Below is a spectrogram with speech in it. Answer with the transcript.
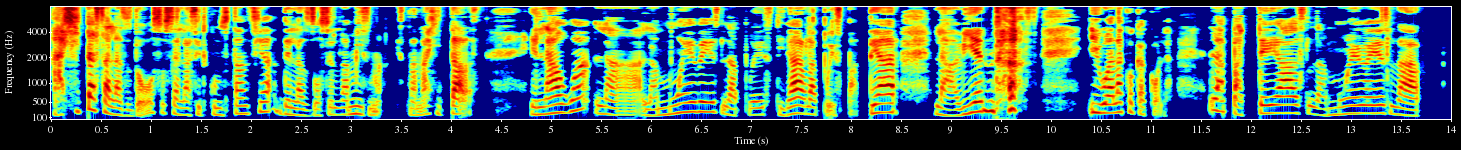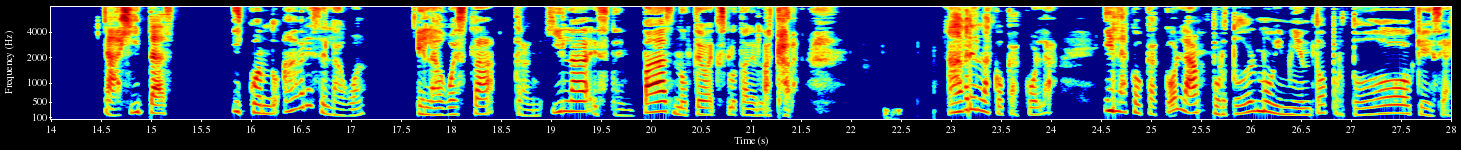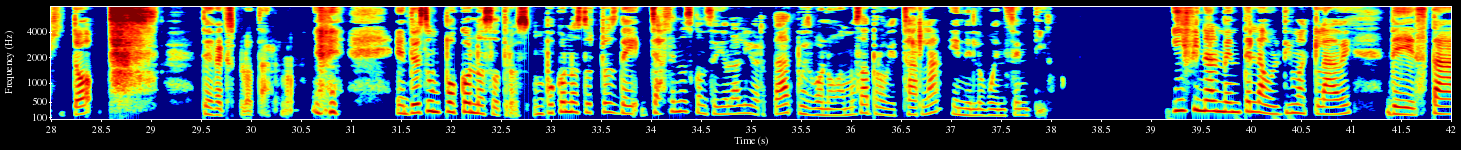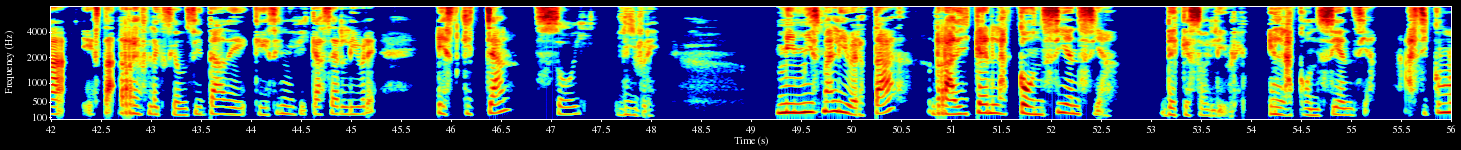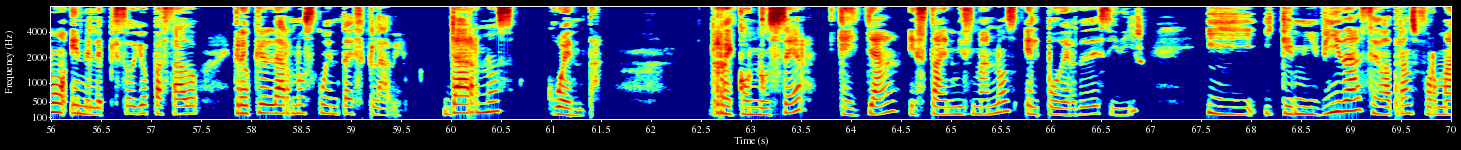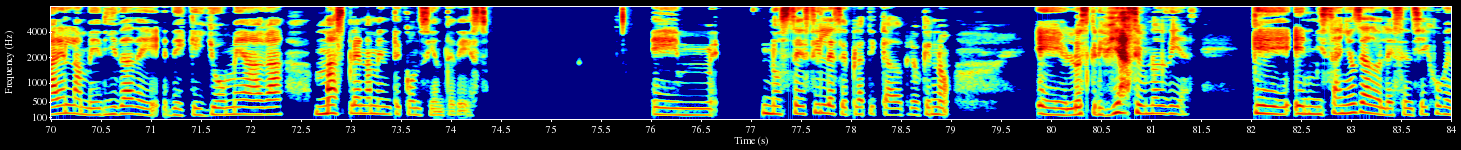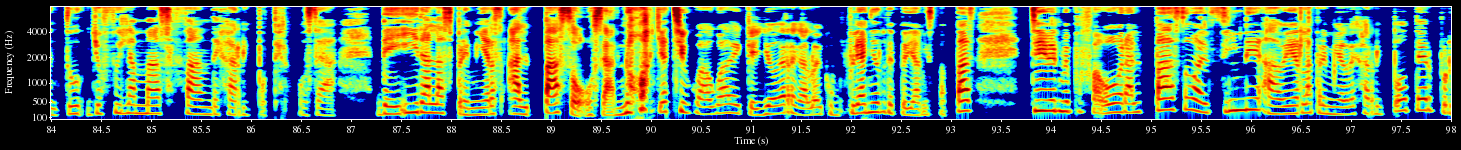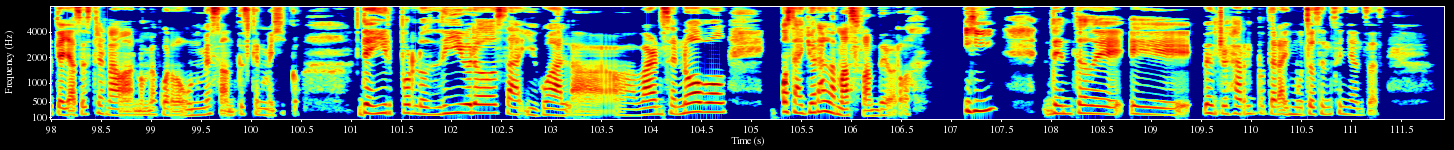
agitas a las dos, o sea, la circunstancia de las dos es la misma, están agitadas. El agua la, la mueves, la puedes tirar, la puedes patear, la avientas, igual a Coca-Cola. La pateas, la mueves, la agitas y cuando abres el agua, el agua está tranquila, está en paz, no te va a explotar en la cara. Abres la Coca-Cola y la Coca-Cola, por todo el movimiento, por todo que se agitó, debe explotar, ¿no? Entonces un poco nosotros, un poco nosotros de ya se nos concedió la libertad, pues bueno, vamos a aprovecharla en el buen sentido. Y finalmente la última clave de esta, esta reflexioncita de qué significa ser libre es que ya soy libre. Mi misma libertad radica en la conciencia de que soy libre, en la conciencia. Así como en el episodio pasado Creo que el darnos cuenta es clave. Darnos cuenta. Reconocer que ya está en mis manos el poder de decidir y, que mi vida se va a transformar en la medida de, que yo me haga más plenamente consciente de eso. Em, no sé si les he platicado, creo que no. Eh, lo escribí hace unos días que en mis años de adolescencia y juventud yo fui la más fan de Harry Potter, o sea, de ir a las premieres al paso, o sea, no aquí a Chihuahua de que yo de regalo de cumpleaños le pedí a mis papás, llévenme por favor al paso, al cine, a ver la premier de Harry Potter, porque allá se estrenaba, no me acuerdo, un mes antes que en México, de ir por los libros, a, igual a, Barnes Noble, o sea, yo era la más fan de verdad. Y dentro de, eh, dentro de Harry Potter hay muchas enseñanzas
